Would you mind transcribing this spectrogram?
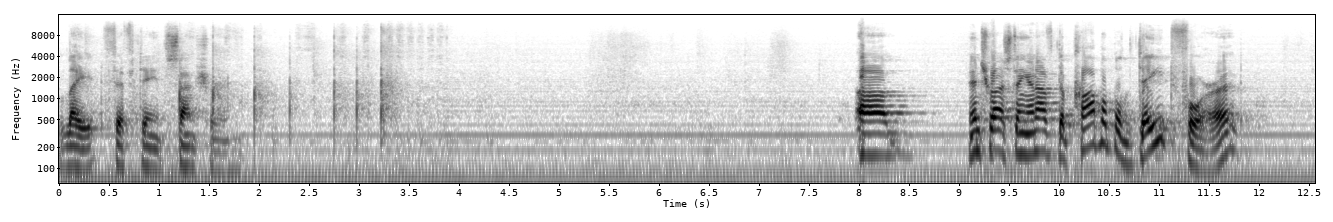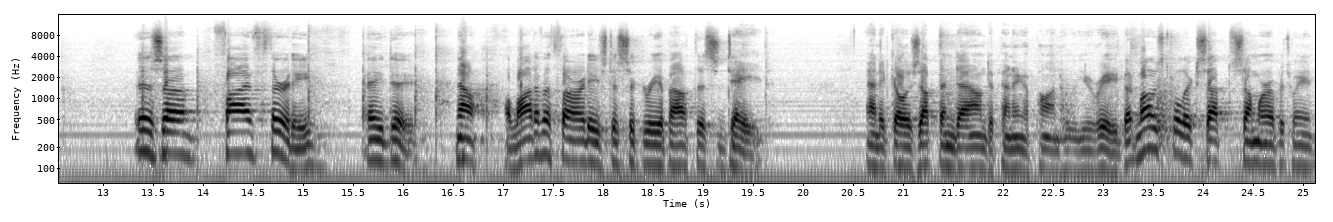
late 15th century. Um, interesting enough, the probable date for it is uh, 530 AD. Now, a lot of authorities disagree about this date, and it goes up and down depending upon who you read. But most will accept somewhere between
